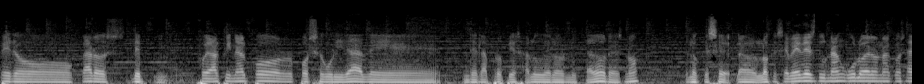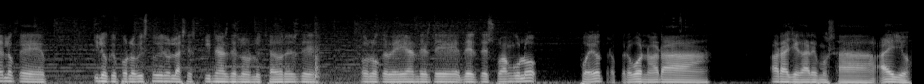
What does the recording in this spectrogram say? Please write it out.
pero claro, fue al final por, por seguridad de, de, la propia salud de los luchadores, ¿no? Lo que se lo, que se ve desde un ángulo era una cosa y lo que y lo que por lo visto vieron las esquinas de los luchadores de todo lo que veían desde, desde su ángulo fue otro, pero bueno, ahora ahora llegaremos a, a ello.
